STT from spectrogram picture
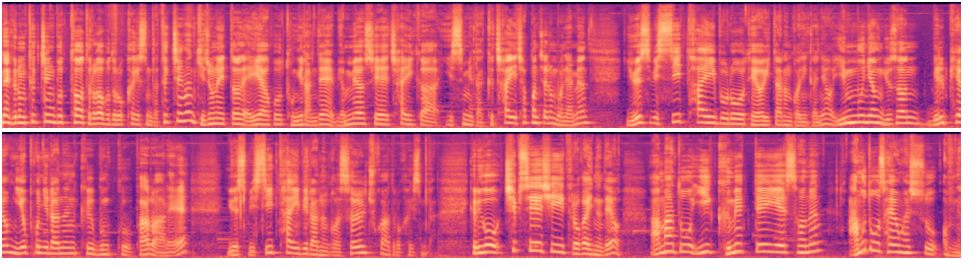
네, 그럼 특징부터 들어가 보도록 하겠습니다. 특징은 기존에 있던 A하고 동일한데 몇몇의 차이가 있습니다. 그 차이 첫 번째는 뭐냐면 USB-C 타입으로 되어 있다는 거니까요. 입문형 유선 밀폐형 이어폰이라는 그 문구 바로 아래 USB-C 타입이라는 것을 추가하도록 하겠습니다. 그리고 칩셋이 들어가 있는데요. 아마도 이 금액대에서는 아무도 사용할 수 없는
